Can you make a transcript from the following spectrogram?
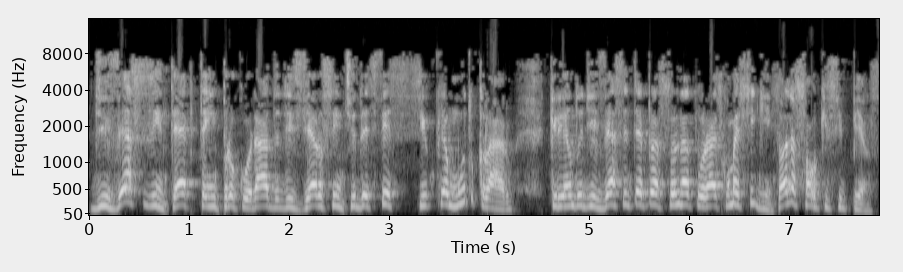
Diversos intérpretes têm procurado desviar o sentido desse versículo, que é muito claro, criando diversas interpretações naturais, como é o seguinte: olha só o que se pensa.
